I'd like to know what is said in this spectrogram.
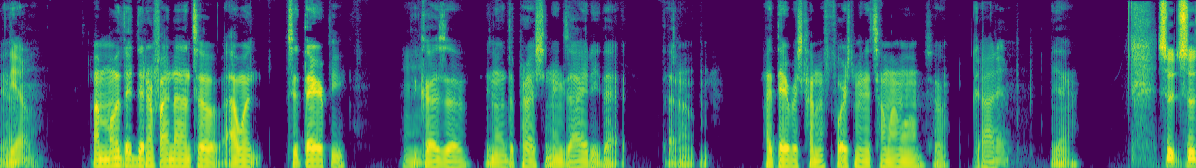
yeah. my mother didn't find out until I went to therapy Mhm. because of you know depression, anxiety that that um my therapist kind of forced me to tell my mom. So Got it. yeah, So so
